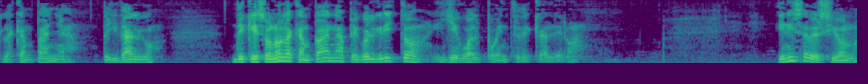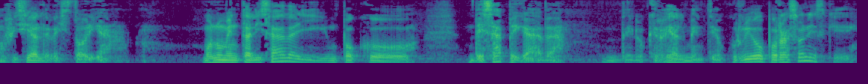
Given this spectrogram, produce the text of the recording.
la campaña de Hidalgo? De que sonó la campana, pegó el grito y llegó al puente de Calderón. En esa versión oficial de la historia, monumentalizada y un poco desapegada de lo que realmente ocurrió, por razones que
